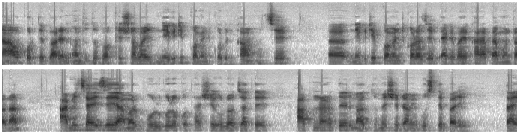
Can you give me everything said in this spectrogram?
নাও করতে পারেন, অন্ততপক্ষে সবাই নেগেটিভ কমেন্ট করবেন। কারণ হচ্ছে নেগেটিভ কমেন্ট করা যে একেবারে খারাপ এমনটা না। আমি চাই যে আমার ভুলগুলো কোথায় সেগুলো যাতে আপনাদের মাধ্যমে সেটা আমি বুঝতে পারি। তাই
